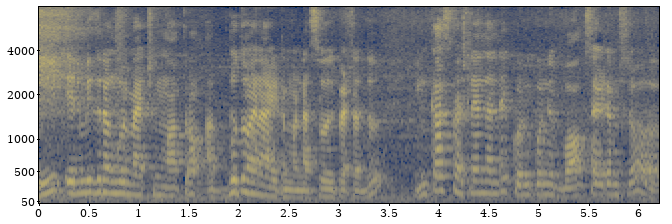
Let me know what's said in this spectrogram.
ఈ ఎనిమిది రంగుల మ్యాచింగ్ మాత్రం అద్భుతమైన ఐటమ్ అండి. అసలు పెట్టద్దు ఇంకా స్పెషల్ ఏంటంటే కొన్ని కొన్ని బాక్స్ ఐటమ్స్లో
